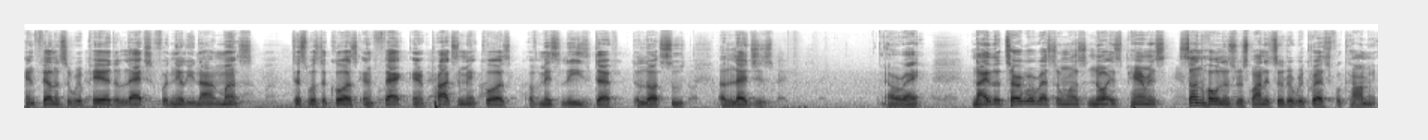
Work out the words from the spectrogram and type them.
and failing to repair the latch for nearly nine months. This was the cause, in fact, and proximate cause of Miss Lee's death, the lawsuit alleges. All right. Neither Turbo Restaurants nor its parents, Sun Holdings, responded to the request for comment.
